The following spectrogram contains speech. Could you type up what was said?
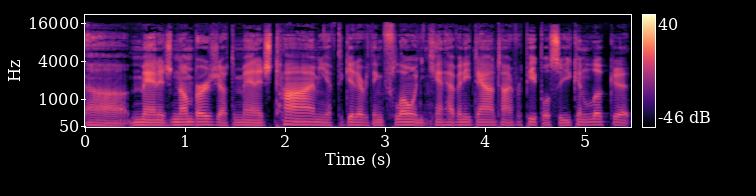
Uh, manage numbers, you have to manage time, you have to get everything flowing. You can't have any downtime for people. So you can look at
